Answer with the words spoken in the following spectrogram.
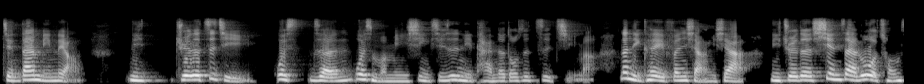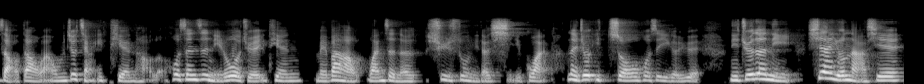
简单明了。你觉得自己为人为什么迷信？其实你谈的都是自己嘛。那你可以分享一下。你觉得现在如果从早到晚，我们就讲一天好了，或甚至你如果觉得一天没办法完整的叙述你的习惯，那你就一周或是一个月。你觉得你现在有哪些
